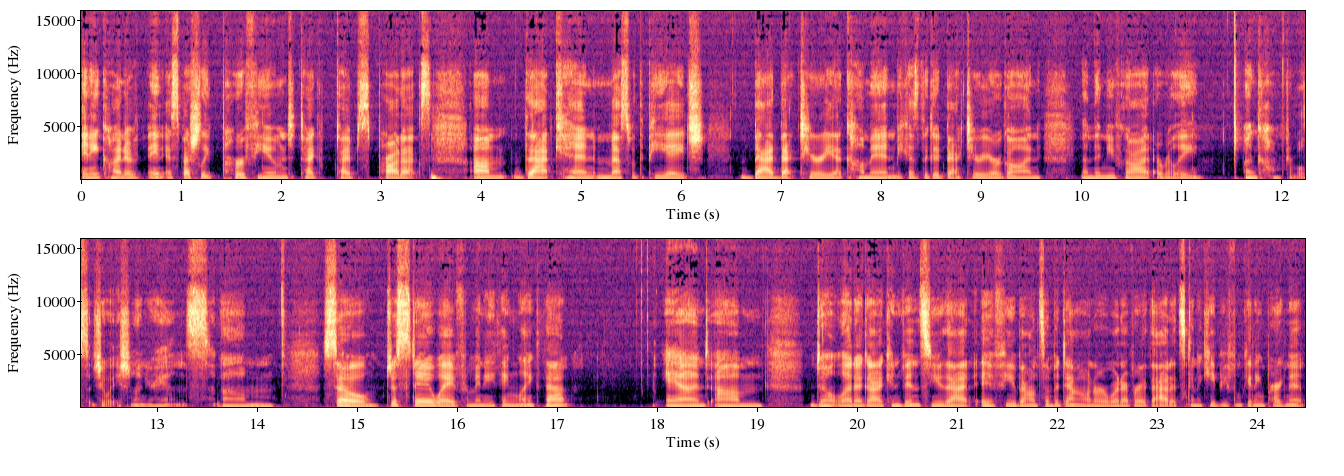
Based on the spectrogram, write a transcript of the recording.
any kind of, especially perfumed type types products, um, that can mess with the pH bad bacteria come in because the good bacteria are gone, and then you've got a really uncomfortable situation on your hands. Um, so just stay away from anything like that. And um, don't let a guy convince you that if you bounce up and down or whatever, that it's going to keep you from getting pregnant.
